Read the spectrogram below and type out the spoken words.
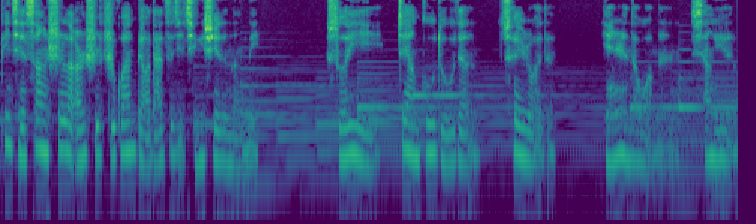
并且丧失了儿时直观表达自己情绪的能力。所以，这样孤独的、脆弱的。隐忍的我们相遇了，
